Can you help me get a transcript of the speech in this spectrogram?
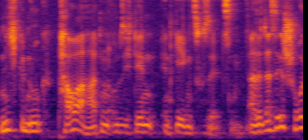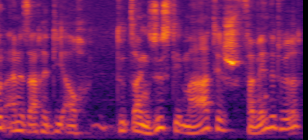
nicht genug Power hatten, um sich dem entgegenzusetzen. Also das ist schon eine Sache, die auch sozusagen systematisch verwendet wird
